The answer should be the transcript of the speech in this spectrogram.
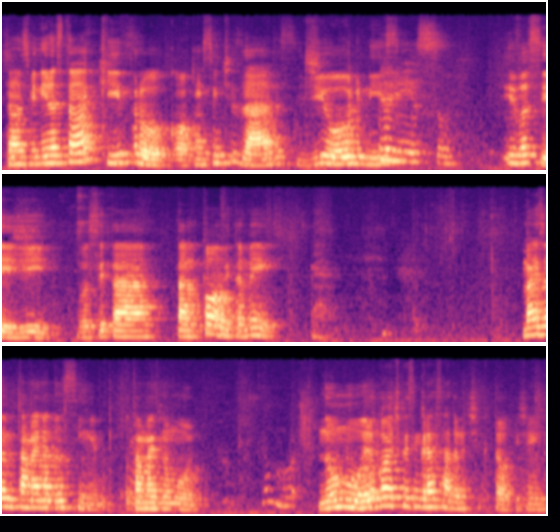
Então as meninas estão aqui, pro, ó, conscientizadas, de olho nisso. Isso. E você, Gi? Você tá, tá no POV também? Mais ou tá mais na dancinha? Ou tá mais no humor? No humor. No humor, eu gosto de coisa engraçada no TikTok, gente.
